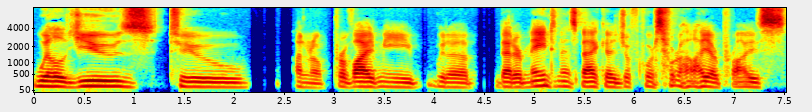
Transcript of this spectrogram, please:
will use to I don't know, provide me with a better maintenance package, of course, for a higher price,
